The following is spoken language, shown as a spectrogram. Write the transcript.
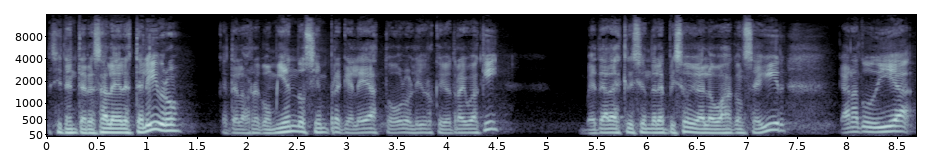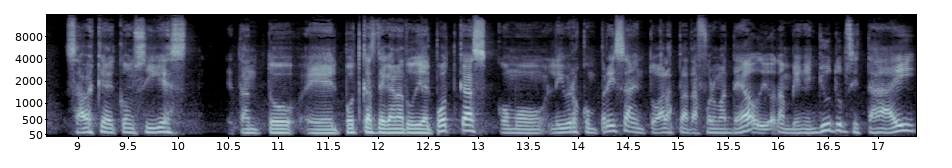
si te interesa leer este libro, que te lo recomiendo siempre que leas todos los libros que yo traigo aquí, Vete a la descripción del episodio, ya lo vas a conseguir. Gana tu día, sabes que consigues tanto el podcast de Gana tu día, el podcast, como libros con prisa en todas las plataformas de audio, también en YouTube, si estás ahí.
